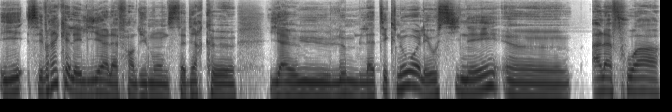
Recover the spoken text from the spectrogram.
et c'est vrai qu'elle est liée à la fin du monde. C'est-à-dire que il y a eu la techno, elle est aussi née à la fois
